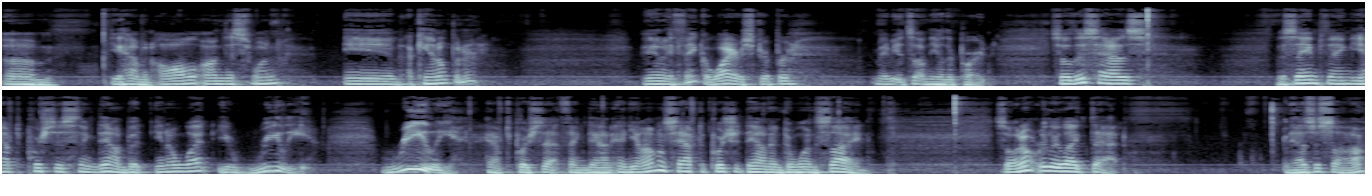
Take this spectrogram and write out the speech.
Um, you have an awl on this one, and a can opener and I think a wire stripper. Maybe it's on the other part. So this has the same thing. You have to push this thing down, but you know what? You really, really have to push that thing down, and you almost have to push it down into one side. So I don't really like that. It has a saw.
